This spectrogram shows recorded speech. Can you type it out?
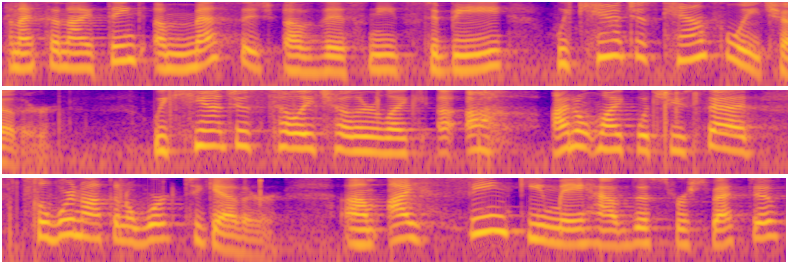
And I said, I think a message of this needs to be we can't just cancel each other. We can't just tell each other, like, uh, uh, I don't like what you said, so we're not going to work together. Um, I think you may have this perspective,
